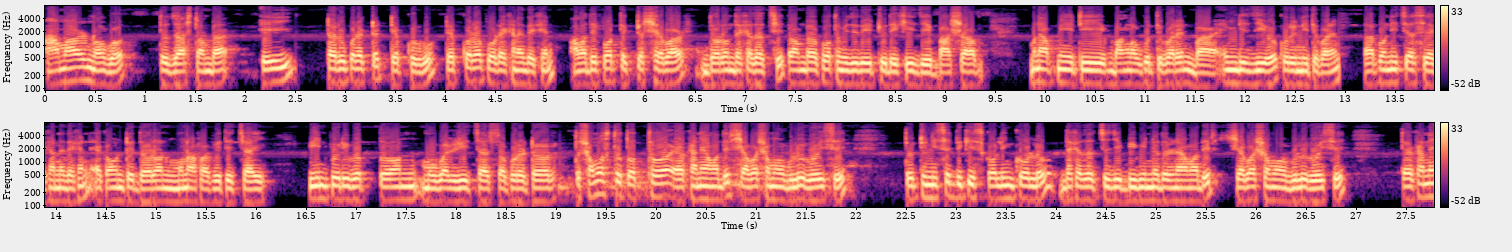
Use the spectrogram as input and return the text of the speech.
আমার নগদ তো জাস্ট আমরা এইটার উপর একটা ট্যাপ করব। ট্যাপ করার পর এখানে দেখেন, আমাদের প্রত্যেকটা সেবার ধরন দেখা যাচ্ছে। তো আমরা প্রথমে যদি একটু দেখি যে ভাষা মানে আপনি এটি বাংলাও করতে পারেন বা ইংরেজিও করে নিতে পারেন। তারপর নিচে আছে এখানে দেখেন, অ্যাকাউন্টের ধরন, মুনাফা পেতে চাই, পিন পরিবর্তন, মোবাইল রিচার্জ, অপারেটর। তো সমস্ত তথ্য এখানে আমাদের সেবা সমূহগুলো রয়েছে। তো একটু নিচের দিকে স্কলিং করলেও দেখা যাচ্ছে যে বিভিন্ন ধরনের আমাদের সেবা সমূহগুলো রয়েছে। তো এখানে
